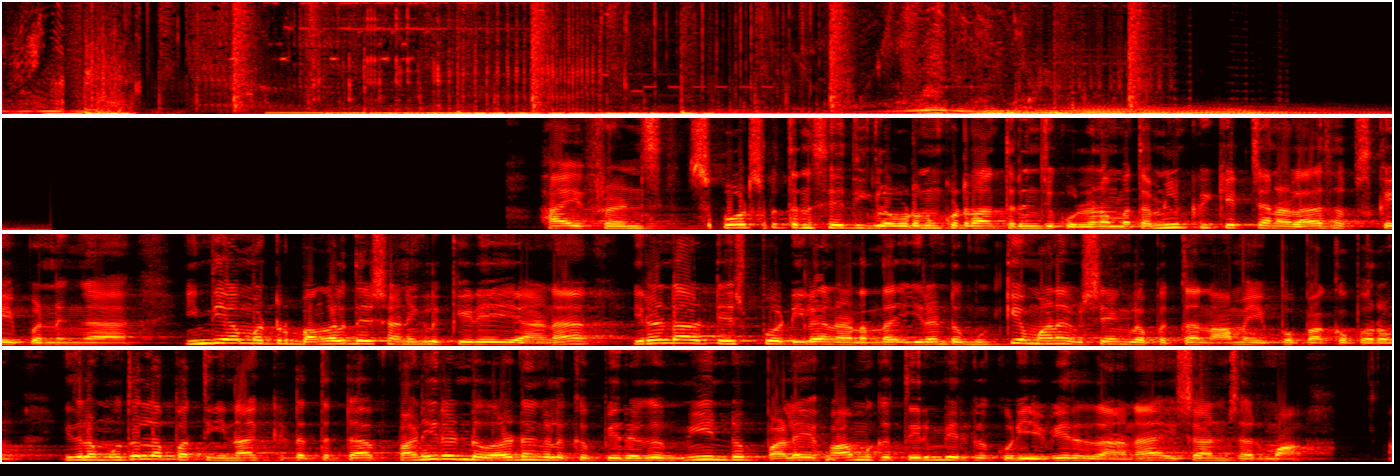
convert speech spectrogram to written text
Hi friends sports பற்றின செய்திகளை உடனுக்குடனாக தெரிஞ்சுக்கொள்ள நம்ம தமிழ் கிரிக்கெட் சேனலை சப்ஸ்கிரைப் பண்ணுங்க. இந்தியா மற்றும் பங்களாதேஷ் அணிகளுக்கு இடையேயான இரண்டாவது டெஸ்ட் போட்டியில் நடந்த இரண்டு முக்கியமான விஷயங்களை பற்றி தான் நாம இப்போ பார்க்க போகிறோம் இதில் முதல்ல பார்த்தீங்கன்னா கிட்டத்தட்ட பனிரெண்டு வருடங்களுக்கு பிறகு மீண்டும் பழைய ஃபார்முக்கு திரும்பி இருக்கக்கூடிய வீரரான இஷாந்த் சர்மா.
